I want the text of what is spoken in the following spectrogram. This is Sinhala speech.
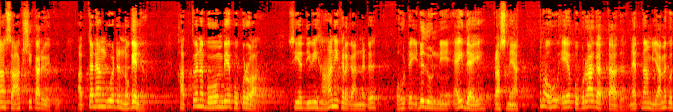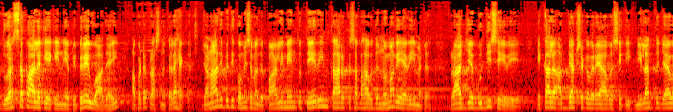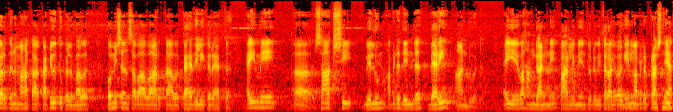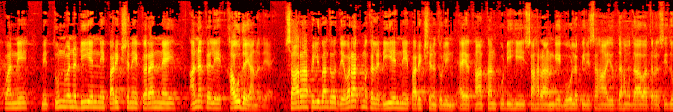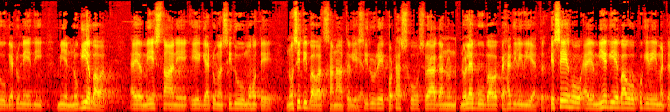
සාක්ෂිකරුවෙකු අත්තඩංගුවට නොගෙන හත්වන බෝම්බය පුපුරවා සිය දිවි හානි කරගන්නට ඔහුට ඉඩ දුන්නේ ඇයි දැයි ප්‍රශ්නයක්. ඔහු එය පුපුරා ගත්තාද නැත්නම් යමෙකු දුරස්සපාලකයකින් එය පිපිරෙව්වා දැයි අපට ප්‍රශ්න කළ හැක. ජනාධිපති කොමිසමද පාර්ලිමේන්තු තේරීම් කාරක සභාවද නොමග යැවීමට රාජ්‍ය බුද්ධි සේවේ එකල අධ්‍යක්ෂකවරයාව සිටි නිලන්ත ජයවර්ධන මහතා කටයුතු කළ බව කොමිෂන් සභා වාර්තාව පැහැදිලි කර ඇත. ඇයි මේ සාක්ෂි වෙලුම් අපිට දෙන්ඩ බැරි ආණ්ඩුවට. ඇයි ඒව හංගන්නේ පාර්ලිමේන්තුවට විතරක් වගේම අපට ප්‍රශ්නයක් වන්නේ මේ තුන්වන DNA පරීක්ෂණය කරන්නැයි අන කළේ කෞද යන දෙයයි. සාරා පිළිබඳව දෙවරක්ම කළ DNA පරීක්ෂණ තුළින් ඇය කාතන් කුඩිහි සහරන්ගේ ගෝල පිරිස හා යුද්ධ හමුදාව අතර සිදූ ගැටුමේදී මිය නොගිය බවත්. ඇය මේ ස්ථානයේ ඒ ගැටුම සිදූ මොහොතේ නොසිටි බවත් සනාත වේ සිරුරේ කොටස් හෝ සොයාගනු නොලැබූ බව පැහැදිලි වී ඇත. එසේ හෝ ඇය මියගිය බව ඔප්පු කිරීමට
